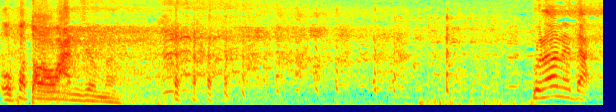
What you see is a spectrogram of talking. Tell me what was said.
oh potongan sama kunaon tak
